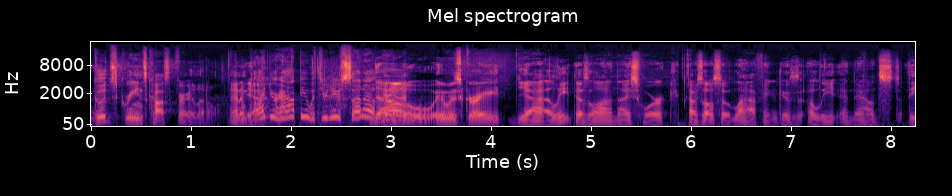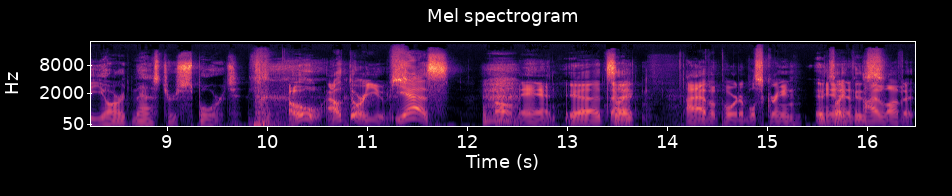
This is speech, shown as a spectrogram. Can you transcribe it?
good screens cost very little, and I'm Yeah. glad you're happy with your new setup, man. No, it was great. Yeah, Elite does a lot of nice work. I was also laughing because Elite announced the Yardmaster Sport. Oh, outdoor use. yes. Oh man, Yeah, it's That- like I have a portable screen. It's like this- I love it.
